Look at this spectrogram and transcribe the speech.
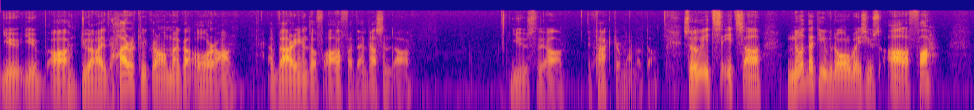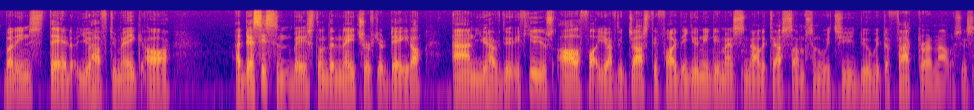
you, you uh, do either hierarchical omega or uh, a variant of alpha that doesn't uh, use the, uh, the factor model. So it's, it's uh, not that you would always use alpha, but instead you have to make a decision based on the nature of your data and you have to, if you use alpha, you have to justify the unidimensionality assumption which you do with the factor analysis.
